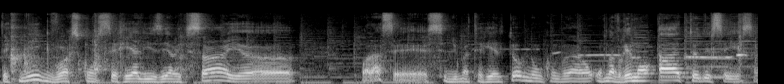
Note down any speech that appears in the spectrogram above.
techniques, voir ce qu'on s'est réalisé avec ça. Et voilà, c'est du matériel top. Donc on, on a vraiment hâte d'essayer ça.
